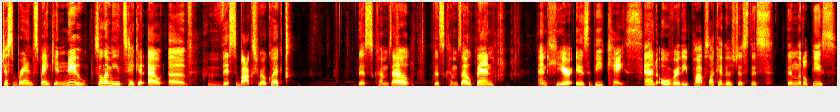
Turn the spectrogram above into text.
just brand spanking new. So let me take it out of this box real quick. This comes out, this comes open, and here is the case. And over the pop socket, there's just this thin little piece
